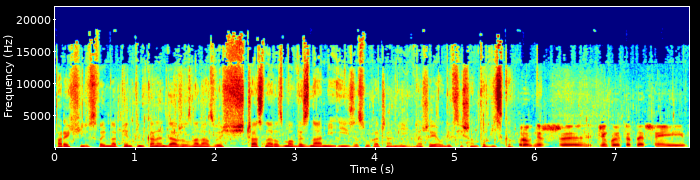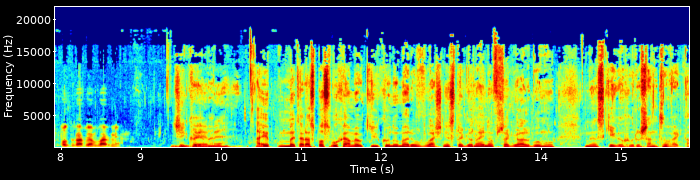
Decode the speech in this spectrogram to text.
parę chwil w swoim napiętym kalendarzu, znalazłeś czas na rozmowę z nami i ze słuchaczami naszej audycji Szantowisko. Również y, dziękuję serdecznie i pozdrawiam Warmię. Dziękujemy. A my teraz posłuchamy kilku numerów właśnie z tego najnowszego albumu męskiego chóru szantowego.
